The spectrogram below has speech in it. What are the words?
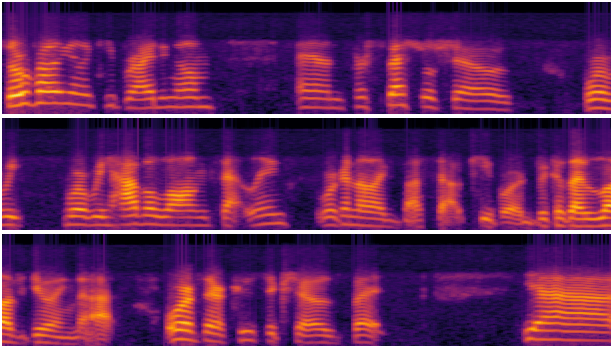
So we're probably gonna keep writing them. And for special shows where we where we have a long set length, we're gonna like bust out keyboard because I love doing that. Or if they're acoustic shows, but yeah,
